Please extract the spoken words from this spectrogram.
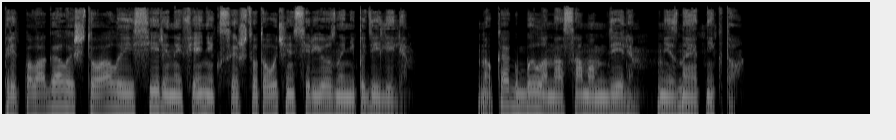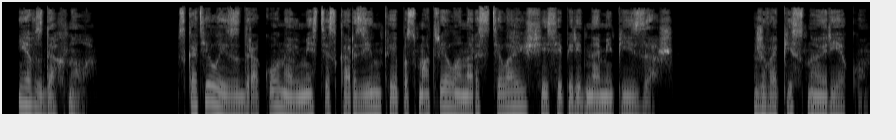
Предполагалось, что алые сирены фениксы что-то очень серьезно не поделили. Но как было на самом деле, не знает никто. Я вздохнула. Скатилась с дракона вместе с корзинкой и посмотрела на расстилающийся перед нами пейзаж. Живописную реку,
